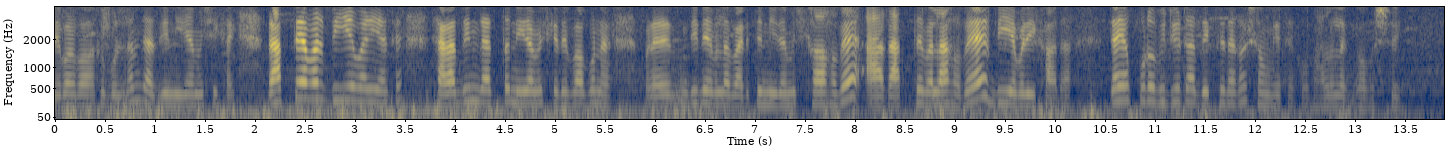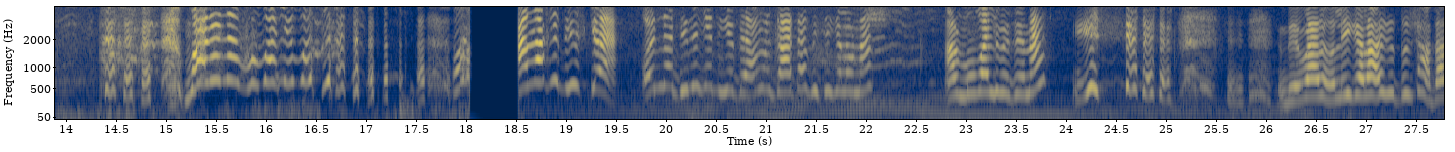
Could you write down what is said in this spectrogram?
দেবার বাবাকে বললাম যে আজকে নিরামিষই খাই। রাত্রে আবার বিয়ে বাড়ি আছে, সারাদিন রাত তো নিরামিষ খেতে পাবো না। মানে দিনের বেলা বাড়িতে নিরামিষ খাওয়া হবে, আর রাত্রেবেলা হবে, বিয়ে বাড়ি, খাওয়া দাওয়া। যাই হোক, পুরো ভিডিওটা দেখতে থাকো, সঙ্গে থাকো, ভালো লাগবে অবশ্যই। মারো না আমাকে দিস কে? অন্য দিদিকে দিয়ে দে, আমার গাটা ভিজে গেল না। আর মোবাইল বেজে না? দেবার হোলি খেলা, শুধু সাদা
